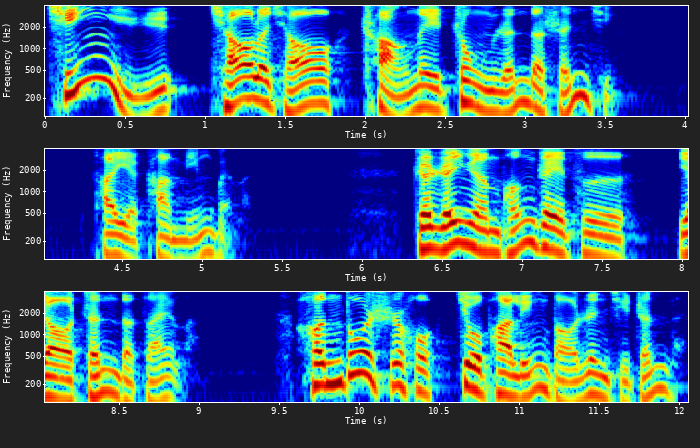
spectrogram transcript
秦宇瞧了瞧场内众人的神情，他也看明白了，这任远鹏这次要真的栽了，很多时候就怕领导认起真来。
